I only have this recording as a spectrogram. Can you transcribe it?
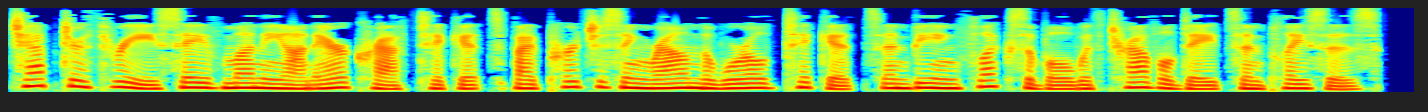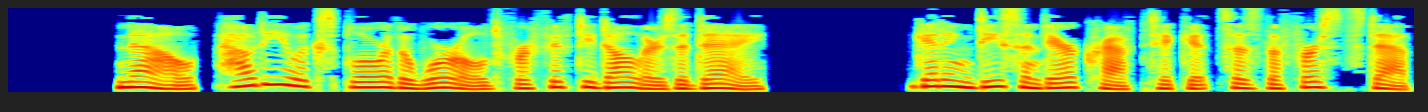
Chapter 3 Save money on aircraft tickets by purchasing round-the-world tickets and being flexible with travel dates and places. Now, how do you explore the world for $50 a day? Getting decent aircraft tickets is the first step,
